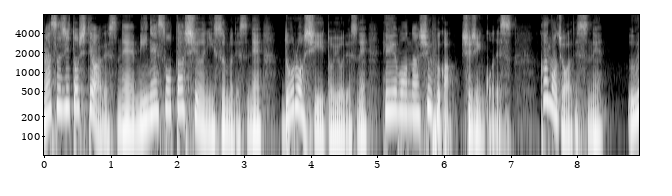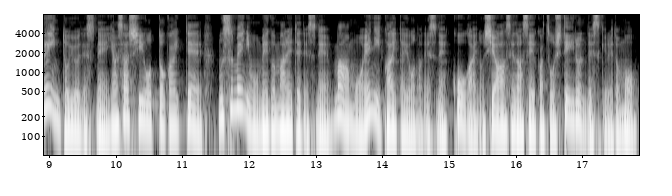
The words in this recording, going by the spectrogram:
らすじとしてはですね、ミネソタ州に住むですね、ドロシーというですね、平凡な主婦が主人公です。彼女はですね、ウェインというですね、優しい夫がいて、娘にも恵まれてですね、まあもう絵に描いたようなですね、郊外の幸せな生活をしているんですけれども、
